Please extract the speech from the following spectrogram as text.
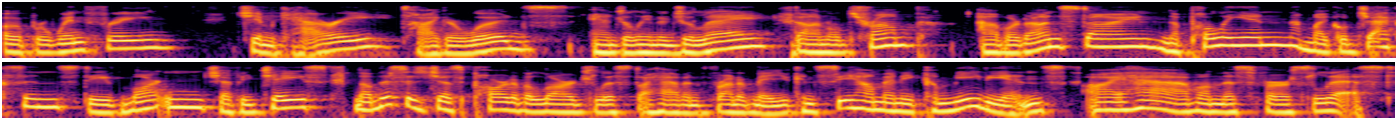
Oprah Winfrey, Jim Carrey, Tiger Woods, Angelina Jolie, Donald Trump, Albert Einstein, Napoleon, Michael Jackson, Steve Martin, Chevy Chase. Now, this is just part of a large list I have in front of me. You can see how many comedians I have on this first list.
